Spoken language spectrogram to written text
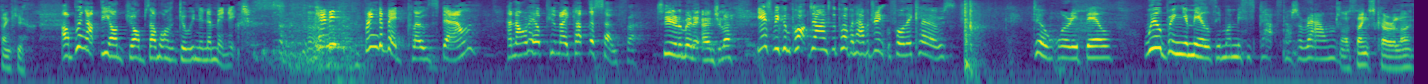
thank you. I'll bring up the odd jobs I want doing in a minute. Kenneth, bring the bedclothes down, and I'll help you make up the sofa. See you in a minute, Angela. Yes, we can pop down to the pub and have a drink before they close. Don't worry, Bill. We'll bring your meals in when Mrs. Platt's not around. Oh, thanks, Caroline.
